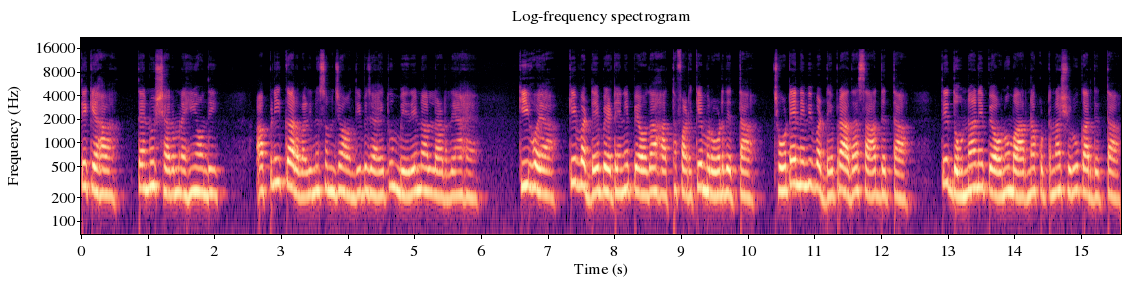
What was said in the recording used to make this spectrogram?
ਤੇ ਕਿਹਾ, ਤੈਨੂੰ ਸ਼ਰਮ ਨਹੀਂ ਆਉਂਦੀ। ਆਪਣੀ ਘਰਵਾਲੀ ਨੂੰ ਸਮਝਾਉਣ ਦੀ ਬਜਾਏ ਤੂੰ ਮੇਰੇ ਨਾਲ ਲੜ ਰਿਹਾ ਹੈ। ਕੀ ਹੋਇਆ ਕਿ ਵੱਡੇ ਬੇਟੇ ਨੇ ਪਿਓ ਦਾ ਹੱਥ ਫੜ ਕੇ ਮਰੋੜ ਦਿੱਤਾ। ਛੋਟੇ ਨੇ ਵੀ ਵੱਡੇ ਭਰਾ ਦਾ ਸਾਥ ਦਿੱਤਾ। ਤੇ ਦੋਨਾਂ ਨੇ ਪਿਓ ਨੂੰ ਮਾਰਨਾ ਕੁੱਟਣਾ ਸ਼ੁਰੂ ਕਰ ਦਿੱਤਾ।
